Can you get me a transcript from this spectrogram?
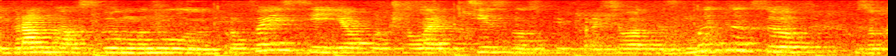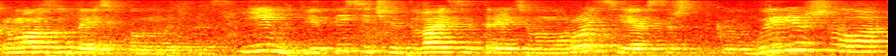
І в рамках своєї минулої професії я почала тісно співпрацювати з митницею, зокрема з одеською митницею. І в 2023 році я все ж таки вирішила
